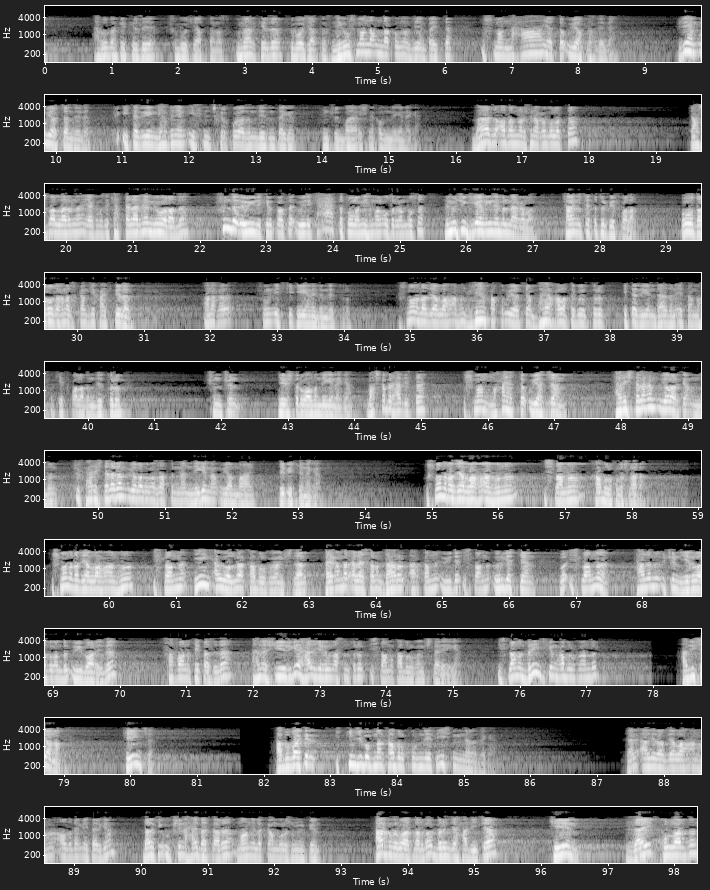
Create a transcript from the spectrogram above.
abu bakr kirdi shu bo'yicha yotdingiz umar kirdi shu bo'yicha yotdingiz nega usmondan undoq qildingiz degan paytda usmon nihoyatda uyatli dedi. Judayam uyatchan dedi. Shu aytadigan gapini ham esini chiqarib qo'yadim dedim tagin. Shuning uchun boyagi ishni qildim degan ekan. Ba'zi odamlar shunaqa bo'ladida yosh bolalarini yoki bo'lmasa kattalarini ham yuboradi. Shunda uyingga kirib qolsa uyda katta to'la mehmon o'tirgan bo'lsa nima uchun kelganligini ham bilmay qoladi. Choyni ichatda turib ketib qoladi. U darvozaxona chiqqandan keyin qaytib keladi. Anaqa shuni echki kelgan edim deb turib. Usmon roziyallohu anhu judayam qattiq uyatgan bayoq holatda ko'rib turib aytadigan dardini aytolmasdan ketib qoladim deb turib shuning uchun yig'ishtirib oldim degan ekan. Boshqa bir hadisda usmon nihoyatda uyatchan farishtalar ham uyalar ekan undan shu farishtalar ham uyaladigan zotdan man nega man uyalmay deb aytgan ekan. Usmon roziyallohu anhuni islomni qabul qilishlari. Usmon roziyallohu anhu islomni eng avvalda qabul qilgan kishilar payg'ambar alayhissalom darul arqamni uyida islomni o'rgatgan va islomni ta'limi uchun yig'iladigan bir uy bor edi. Safoni tepasida ana shu yerga hali yig'ilmasdan turib islomni qabul qilgan kishilar ekan. Islomni birinchi kim qabul qilgandir? Hadisha onamiz keyinchi. Abu bakr ikkinchi bo'lib man qabul qildim desa hech kim indamas ekan. Ya'ni ali roziyallohu anhu oldida ham aytar ekan balki u kishini haybatlari monelik ham bo'lishi mumkin. Har xil rivoyatlar bor. Birinchi hadicha keyin zayd qullardan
